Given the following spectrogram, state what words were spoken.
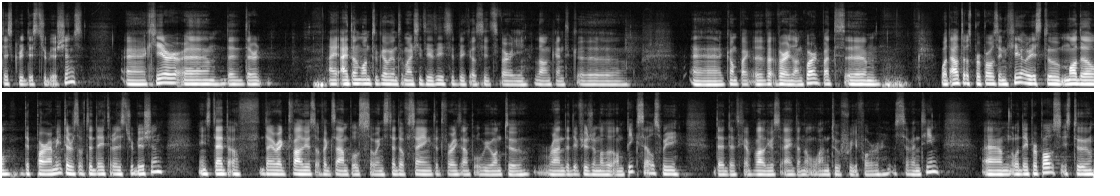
discrete distributions. here, um, the, I, I, don't want to go into much this because it's very long and compact, very long work, but um, what Auto is proposing here is to model the parameters of the data distribution instead of direct values of examples. So instead of saying that, for example, we want to run the diffusion model on pixels we, that, that have values, I don't know, 1, 2, 3, 4, 17, um, what they propose is to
